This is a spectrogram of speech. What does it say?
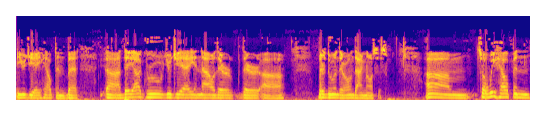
UGA helped them, but uh, they outgrew UGA, and now they're they're uh, they're doing their own diagnosis. Um, so we help in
